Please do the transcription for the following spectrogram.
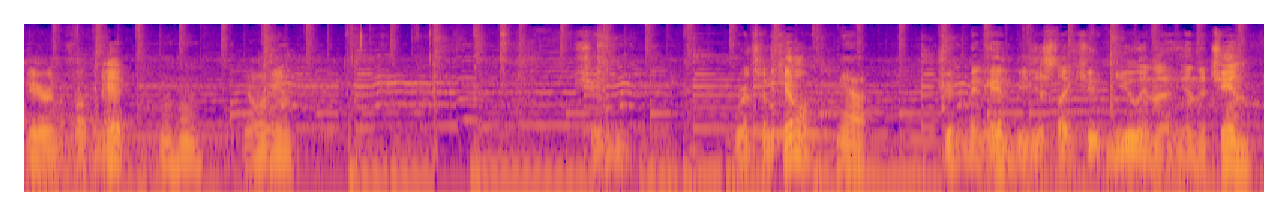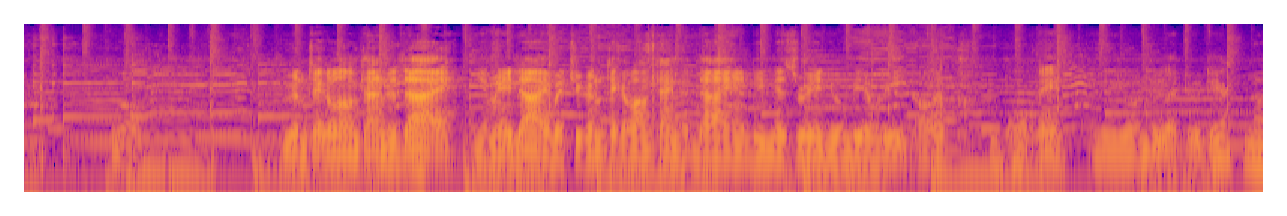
deer in the fucking head. Mm-hmm. You know what I mean? Shoot him where it's gonna kill him. Yeah. Shooting him in the head would be just like shooting you in the in the chin. Well, you're gonna take a long time to die. You may die, but you're gonna take a long time to die and be misery, and you won't be able to eat all that. Well, hey, you, want to do that to a deer? No,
